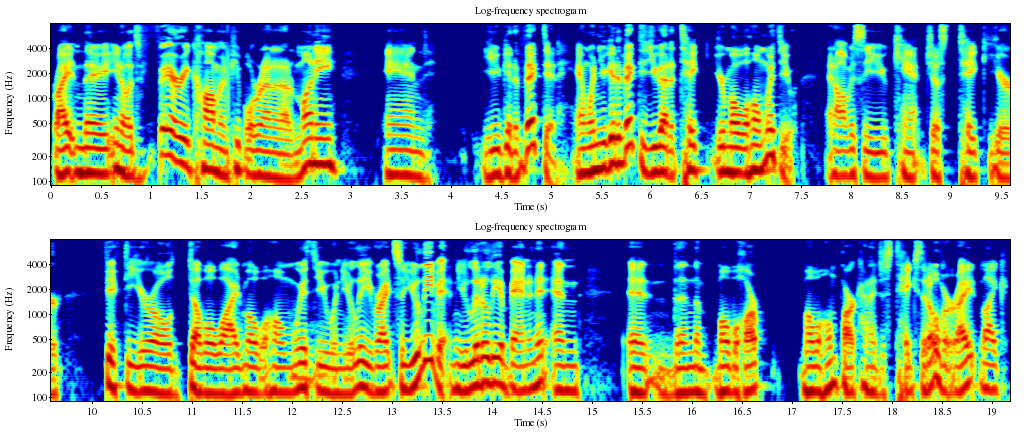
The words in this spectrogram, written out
right? And they, you know, it's very common people running out of money, and you get evicted. And when you get evicted, you got to take your mobile home with you. And obviously, you can't just take your 50 year old double wide mobile home with you when you leave, right? So you leave it and you literally abandon it, and, and then the mobile harp, mobile home park kind of just takes it over, right? Like,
